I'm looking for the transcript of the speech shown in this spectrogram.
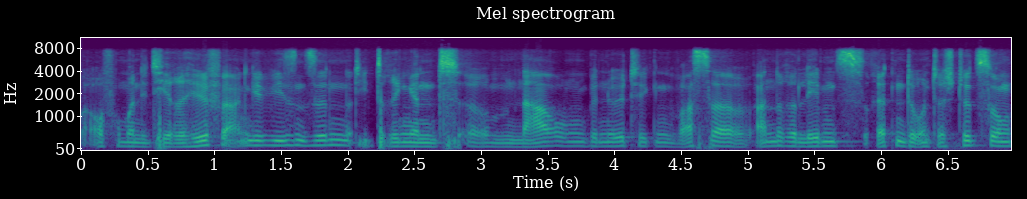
auf humanitäre Hilfe angewiesen sind, die dringend ähm, Nahrung benötigen, Wasser, andere lebensrettende Unterstützung.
